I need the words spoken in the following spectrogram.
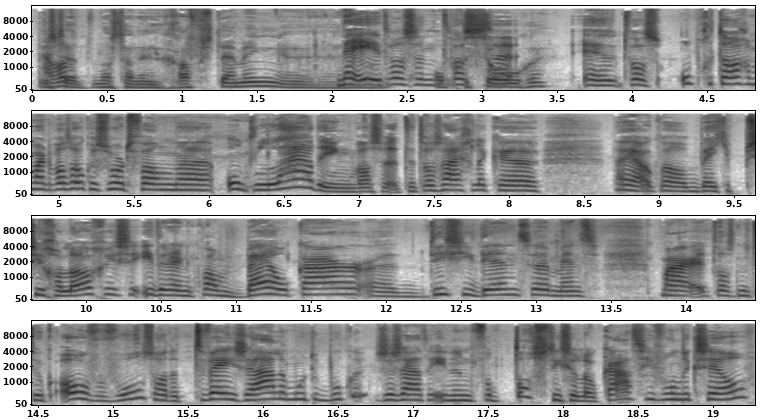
Dus nou, dat, was dat een grafstemming? Uh, nee, het was een... opgetogen? Het was, uh, het was opgetogen, maar het was ook een soort van uh, ontlading was het. Het was eigenlijk nou ja, ook wel een beetje psychologisch. Iedereen kwam bij elkaar, dissidenten, mensen. Maar het was natuurlijk overvol. Ze hadden twee zalen moeten boeken. Ze zaten in een fantastische locatie, vond ik zelf.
